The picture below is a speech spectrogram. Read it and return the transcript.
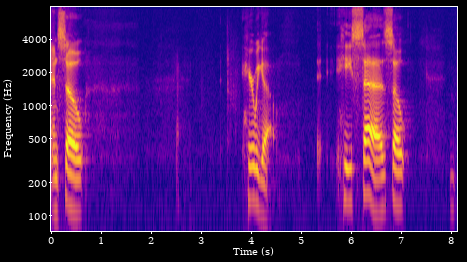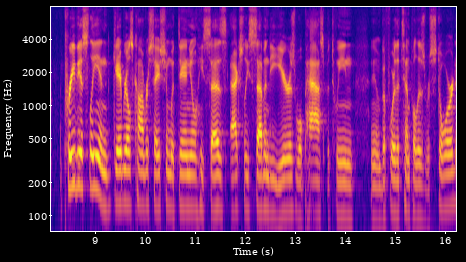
and so here we go. He says, so previously in Gabriel's conversation with Daniel, he says actually 70 years will pass between you know, before the temple is restored.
